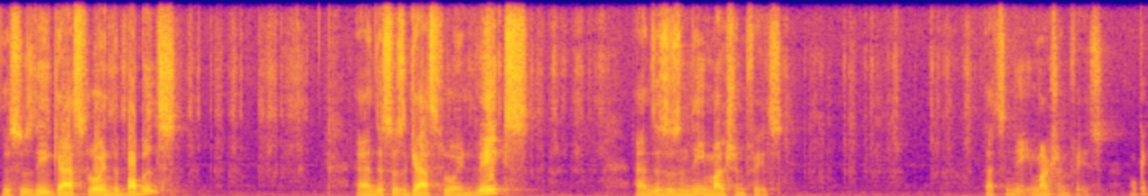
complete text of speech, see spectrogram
this is the gas flow in the bubbles and this is gas flow in wakes and this is in the emulsion phase that is in the emulsion phase. Okay.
